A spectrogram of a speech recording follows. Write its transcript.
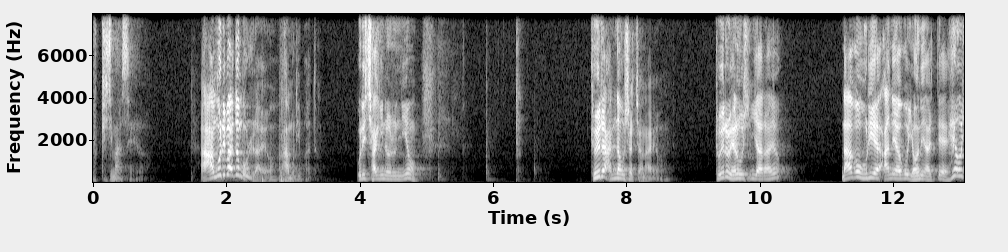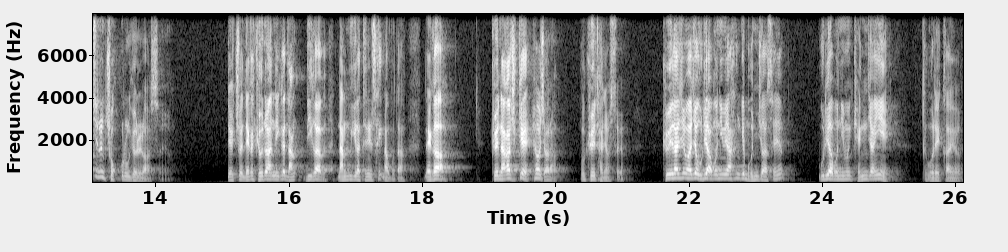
웃기지 마세요. 아무리 봐도 몰라요. 아무리 봐도. 우리 장인어른이요. 교회를 안 나오셨잖아요. 교회를 왜 나오신지 알아요? 나하고 우리 아내하고 연애할 때 헤어지는 조건으로 교회를 나왔어요. 내가, 내가 교회를 하니까 난, 네가 낭귀 같은 일 사귀나 보다. 내가 교회 나가줄게 헤어져라. 그 교회 다녔어요. 교회 다니자마자 우리 아버님이 한 게 뭔지 아세요? 우리 아버님은 굉장히 그 뭐랄까요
